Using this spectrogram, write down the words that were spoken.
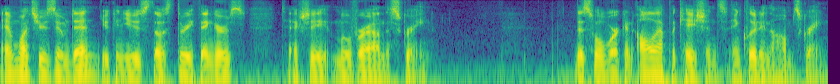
And once you're zoomed in, you can use those three fingers to actually move around the screen. This will work in all applications, including the home screen.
